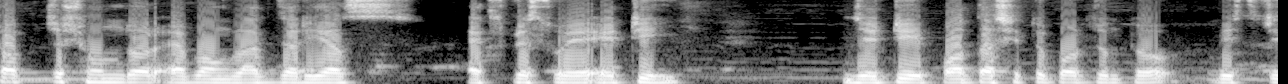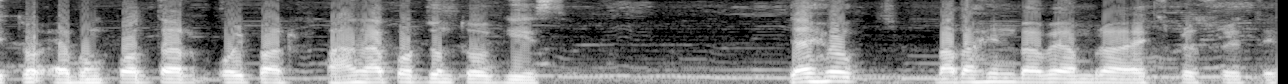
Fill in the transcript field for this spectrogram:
সবচেয়ে সুন্দর এবং লাক্সারিয়াস এক্সপ্রেসওয়ে এটি, যেটি পদ্মা সেতু পর্যন্ত বিস্তৃত এবং পদ্মার ওই পার ভাঙা পর্যন্ত গিয়েছে। যাই হোক, বাধাহীনভাবে আমরা এক্সপ্রেসওয়েতে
